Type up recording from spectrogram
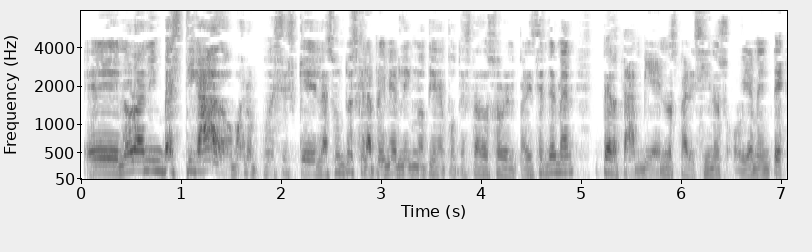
eh, no lo han investigado? Bueno, pues es que el asunto es que la Premier League no tiene potestado sobre el Paris Saint Germain, pero también los parisinos, obviamente,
